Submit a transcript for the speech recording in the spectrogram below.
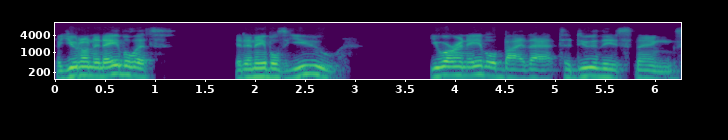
but you don't enable it. It enables you. You are enabled by that to do these things.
